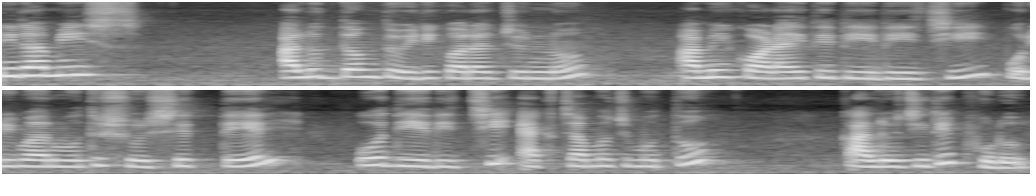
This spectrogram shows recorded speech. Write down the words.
নিরামিষ আলুর দম তৈরি করার জন্য আমি কড়াইতে দিয়ে দিয়েছি পরিমাণ মতো সর্ষের তেল ও দিয়ে দিচ্ছি এক চামচ মতো কালো জিরে ফোড়ন।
